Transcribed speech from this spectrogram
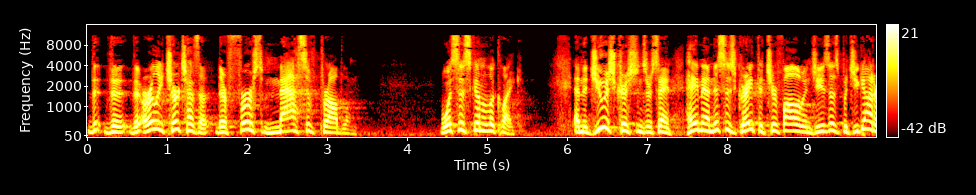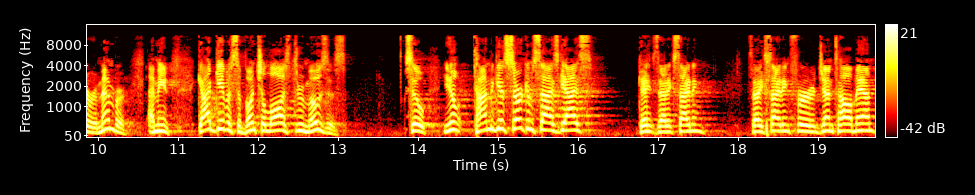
the, the, the early church has a, their first massive problem. What's this going to look like? And the Jewish Christians are saying, hey man, this is great that you're following Jesus, but you got to remember, I mean, God gave us a bunch of laws through Moses. So, you know, time to get circumcised, guys. Okay, is that exciting? Is that exciting for a Gentile man?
